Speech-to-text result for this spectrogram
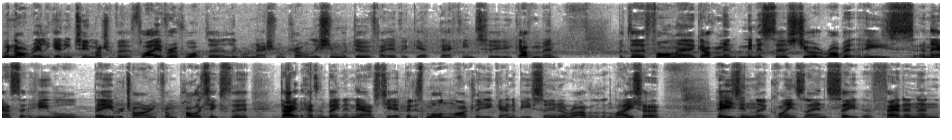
we're not really getting too much of a flavour of what the Liberal National Coalition would do if they ever get back into government. But the former government minister, Stuart Robert, he's announced that he will be retiring from politics. The date hasn't been announced yet, but it's more than likely going to be sooner rather than later. He's in the Queensland seat of Fadden, and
